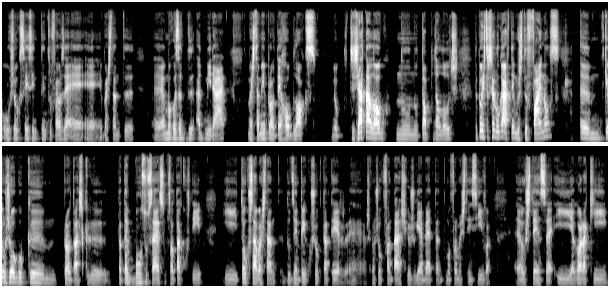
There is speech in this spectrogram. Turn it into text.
o jogo sair sem, troféus é, é, é, bastante. É uma coisa de admirar, mas também, pronto, é Roblox. Meu, já está logo no, no top downloads. Depois, em terceiro lugar, temos The Finals, um, que é um jogo que, pronto, acho que está a ter bom sucesso, o pessoal está a curtir e estou a gostar bastante do desempenho que o jogo está a ter. É, acho que é um jogo fantástico. Eu joguei a beta de uma forma extensiva, é, extensa, e agora aqui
